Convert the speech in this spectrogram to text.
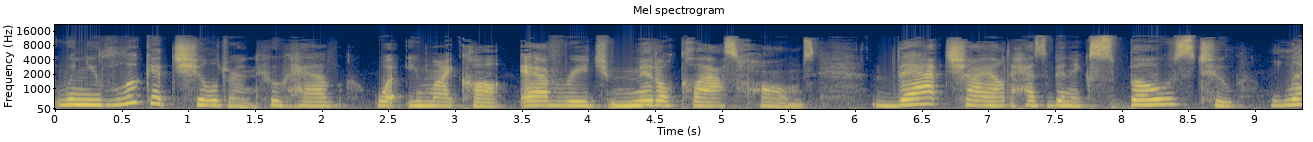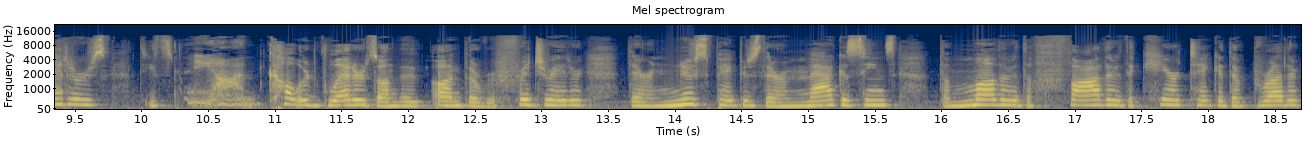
When you look at children who have what you might call average middle class homes, that child has been exposed to letters, these neon colored letters on the on the refrigerator. There are newspapers, there are magazines. The mother, the father, the caretaker, the brother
